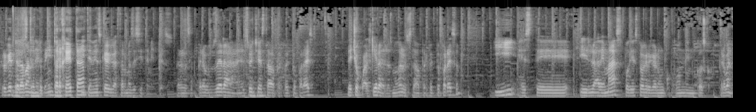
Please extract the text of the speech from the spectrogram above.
Creo que te Pues, daban el tu 20 tarjeta. y tenías que gastar más de 7 mil pesos. Pero, pero pues era, el Switch estaba perfecto para eso. De hecho, cualquiera de los modelos estaba perfecto para eso. Y este y además podías tú agregar un cupón en Costco. Pero bueno,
